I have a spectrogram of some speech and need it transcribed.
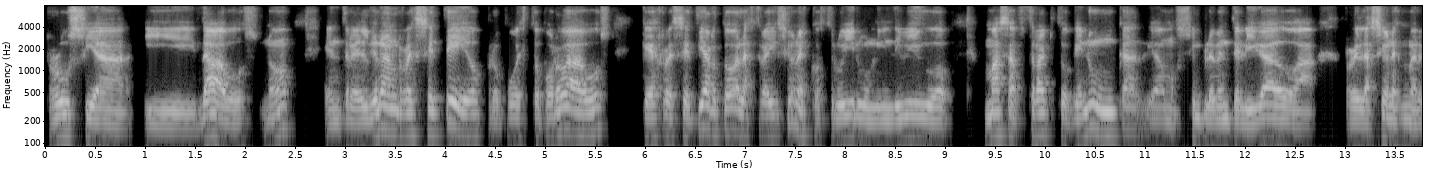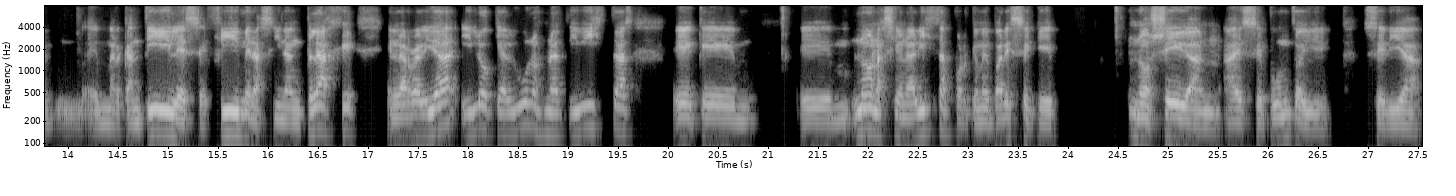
Rusia y Davos, ¿no? Entre el gran reseteo propuesto por Davos, que es resetear todas las tradiciones, construir un individuo más abstracto que nunca, digamos, simplemente ligado a relaciones eh, mercantiles, efímeras, sin anclaje en la realidad, y lo que algunos nativistas eh, que eh, no nacionalistas, porque me parece que no llegan a ese punto y sería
